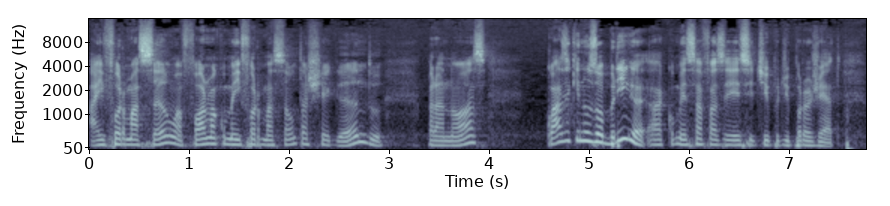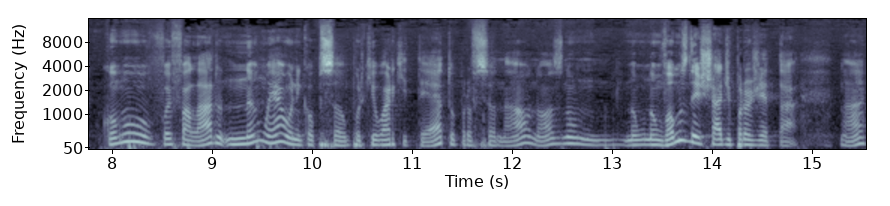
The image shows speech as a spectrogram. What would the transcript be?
a informação, a forma como a informação está chegando para nós, quase que nos obriga a começar a fazer esse tipo de projeto. como foi falado, não é a única opção, porque o arquiteto o profissional, nós não, não, não vamos deixar de projetar. Né?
